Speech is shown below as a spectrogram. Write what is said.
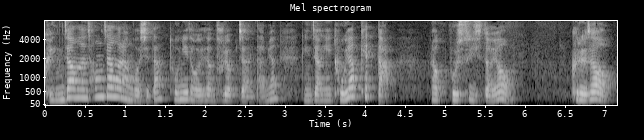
굉장한 성장을 한 것이다? 돈이 더 이상 두렵지 않다면 굉장히 도약했다. 라고 볼 수 있어요. 그래서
